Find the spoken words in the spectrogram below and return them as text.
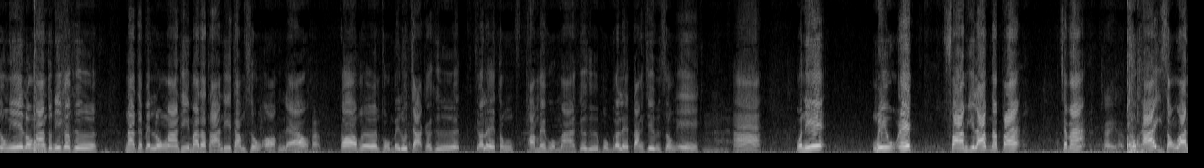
ตรงนี้โรงงานตัวนี้ก็คือ น่าจะเป็นโรงงานที่มาตรฐานที่ทำส่งออกอยู่แล้ว ครับ ก็เพลินผมไม่รู้จักก็คือ ก็เลยต้องทำให้ผมมาก็คือผมก็เลยตั้งชื่อเป็นทรง A อืม อ่าวันนี้มิวเอ็กฟาร์มยีราฟนะแปะใช่ไหมใช่ครับ ลูกค้าอีก 2 วัน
